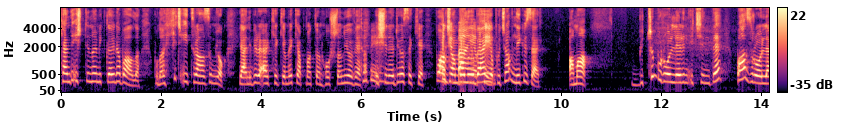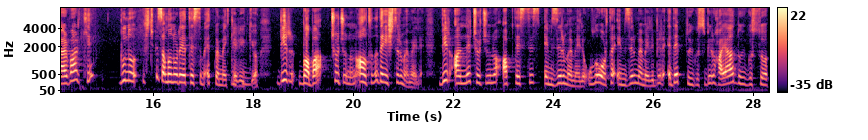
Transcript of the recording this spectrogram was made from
kendi iş dinamiklerine bağlı. Buna hiç itirazım yok. Yani bir erkek yemek yapmaktan hoşlanıyor ve Tabii. eşine diyorsa ki bu Bugün akşam ben balığı ben yapayım." yapacağım ne güzel. Ama bütün bu rollerin içinde bazı roller var ki bunu hiçbir zaman oraya teslim etmemek gerekiyor. Bir baba çocuğunun altını değiştirmemeli. Bir anne çocuğunu abdestsiz emzirmemeli. Ulu orta emzirmemeli. Bir edep duygusu, bir haya duygusu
